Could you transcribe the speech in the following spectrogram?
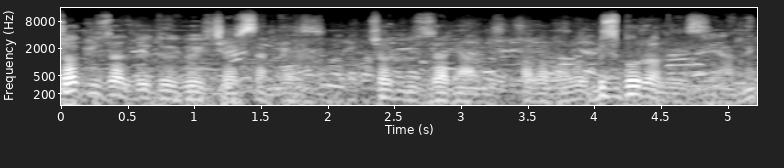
Çok güzel bir duygu içerisindeyiz. Çok güzel yani kalabalık. Biz buralıyız yani.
